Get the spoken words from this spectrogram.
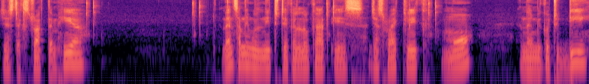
just extract them here then something we'll need to take a look at is just right click more and then we go to D.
